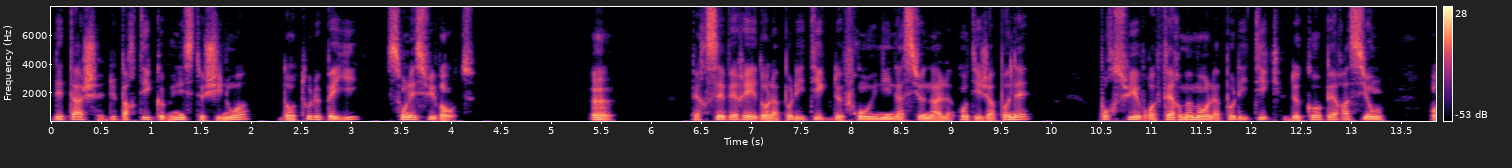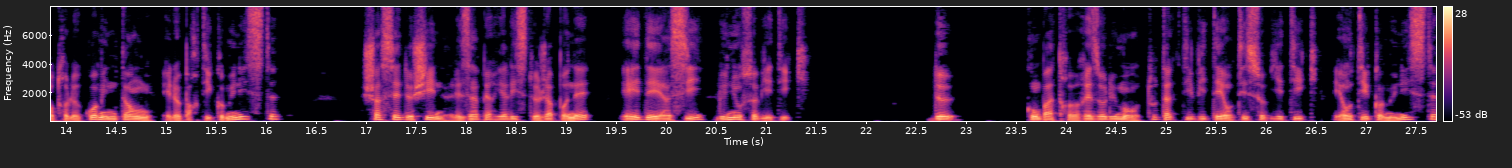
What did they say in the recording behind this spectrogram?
Les tâches du Parti communiste chinois dans tout le pays sont les suivantes. 1. Persévérer dans la politique de front uni national anti-japonais, poursuivre fermement la politique de coopération entre le Kuomintang et le Parti communiste, chasser de Chine les impérialistes japonais et aider ainsi l'Union soviétique. 2. Combattre résolument toute activité antisoviétique et anticommuniste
